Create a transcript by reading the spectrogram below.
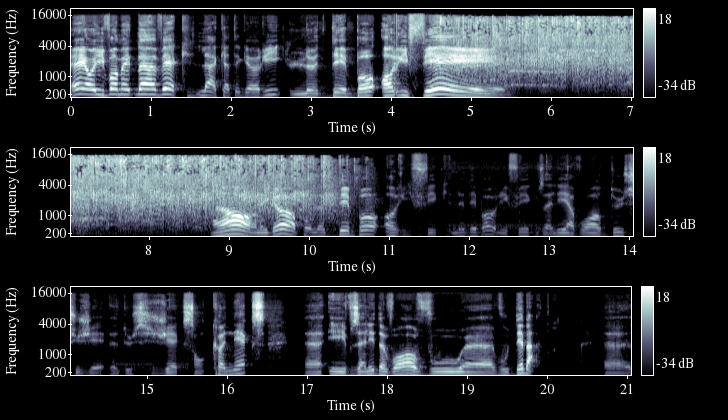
Hey, on y va maintenant avec la catégorie le débat horrifique. Alors, les gars, pour le débat horrifique, le débat horrifique, vous allez avoir deux sujets, euh, deux sujets qui sont connexes euh, et vous allez devoir vous, euh, vous débattre. Euh,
